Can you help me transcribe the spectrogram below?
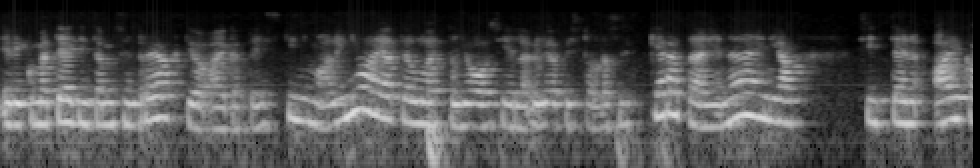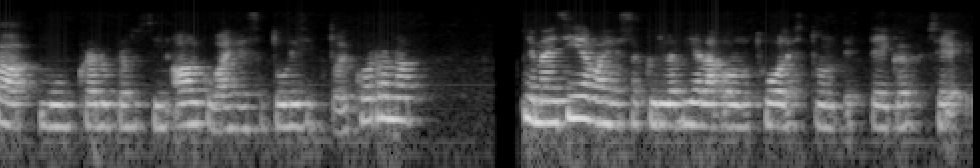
Eli kun mä teetin tämmöisen reaktioaikatestin, niin mä olin jo ajatellut, että joo, siellä yliopistolla se kerätään ja näin. Ja sitten aika mun graduprosessin alkuvaiheessa tuli sitten toi korona. Ja mä en siinä vaiheessa kyllä vielä ollut huolestunut, etteikö se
